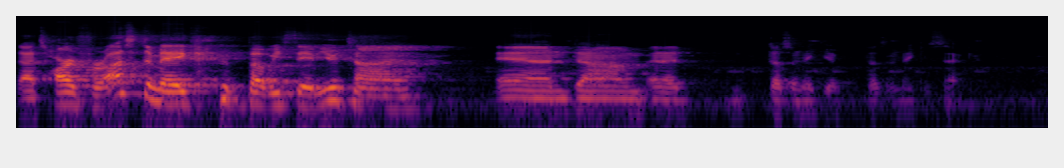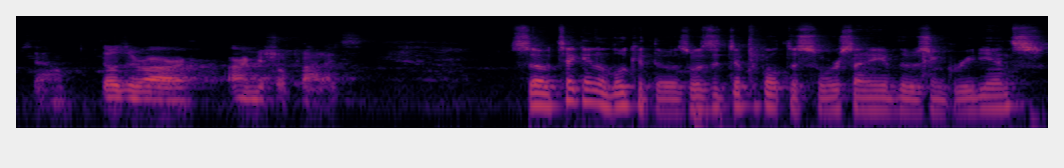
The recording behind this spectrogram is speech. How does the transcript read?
that's hard for us to make, but we save you time and um, and it doesn't make you doesn't make you sick. So those are our our initial products. So taking a look at those, was it difficult to source any of those ingredients?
